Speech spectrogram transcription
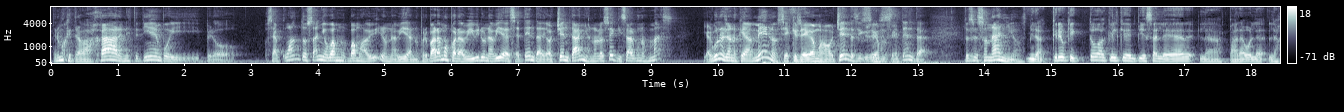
tenemos que trabajar en este tiempo y... Pero, o sea, ¿cuántos años vamos, vamos a vivir una vida? ¿Nos preparamos para vivir una vida de 70, de 80 años? No lo sé, quizá algunos más. Y algunos ya nos quedan menos, si es que llegamos a 80, si es que llegamos a 70. Entonces son años. Mira, creo que todo aquel que empieza a leer las parábolas, las,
